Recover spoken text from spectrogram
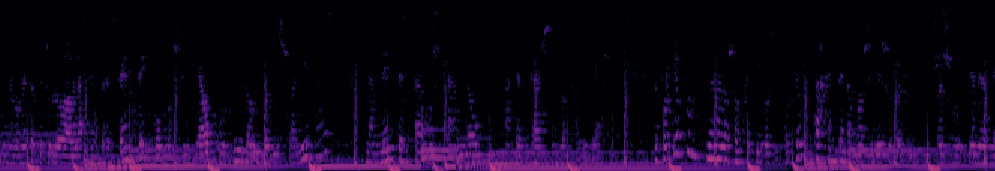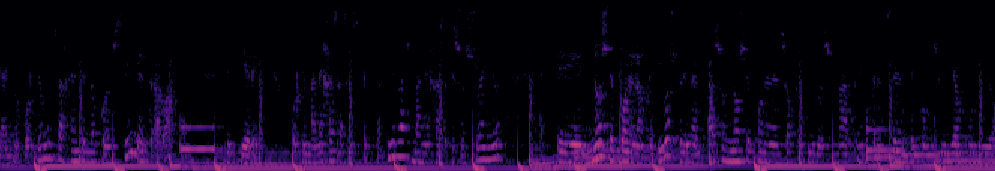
y en el momento que tú lo hablas en presente, como si ya ha ocurrido y lo visualizas, la mente está buscando acercarse a lo familiar. Pero ¿por qué funcionan los objetivos y por qué mucha gente no consigue sus resoluciones de año? ¿Por qué mucha gente no consigue el trabajo que quiere? Porque maneja esas expectativas, manejas esos sueños, eh, no se ponen objetivos, primer paso, no se ponen ese objetivo SMART en presente como si ya ocurrido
